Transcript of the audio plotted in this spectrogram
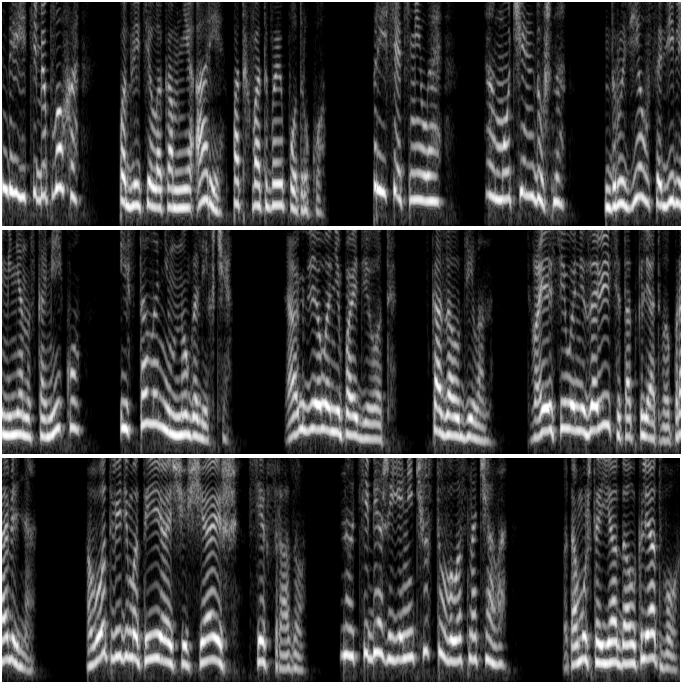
«Да и тебе плохо?» — подлетела ко мне Ари, подхватывая под руку. «Присядь, милая, там очень душно». Друзья усадили меня на скамейку, и стало немного легче. «Так дело не пойдет», — сказал Дилан. «Твоя сила не зависит от клятвы, правильно? Вот, видимо, ты и ощущаешь всех сразу». «Но тебя же я не чувствовала сначала». «Потому что я дал клятву,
